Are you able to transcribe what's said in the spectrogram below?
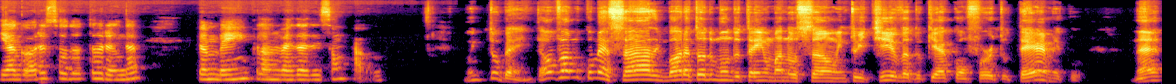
e agora sou doutoranda também pela Universidade de São Paulo. Muito bem. Então vamos começar, embora todo mundo tenha uma noção intuitiva do que é conforto térmico, né?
